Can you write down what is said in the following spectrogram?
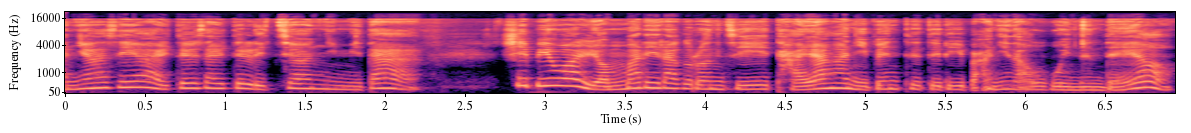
안녕하세요. 알뜰살뜰 리치언입니다. 12월 연말이라 그런지 다양한 이벤트들이 많이 나오고 있는데요.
